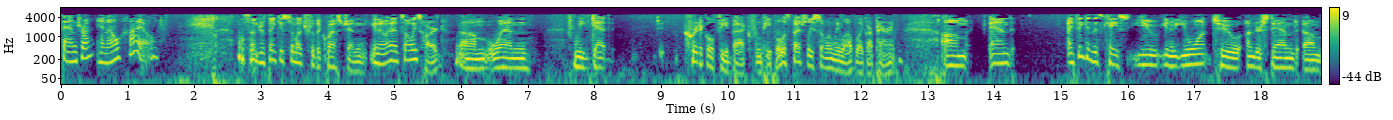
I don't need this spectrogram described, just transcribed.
Sandra in Ohio. Well, Sandra, thank you so much for the question. You know, and it's always hard um, when we get critical feedback from people, especially someone we love, like our parent. Um, and I think in this case, you you know you want to understand um,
